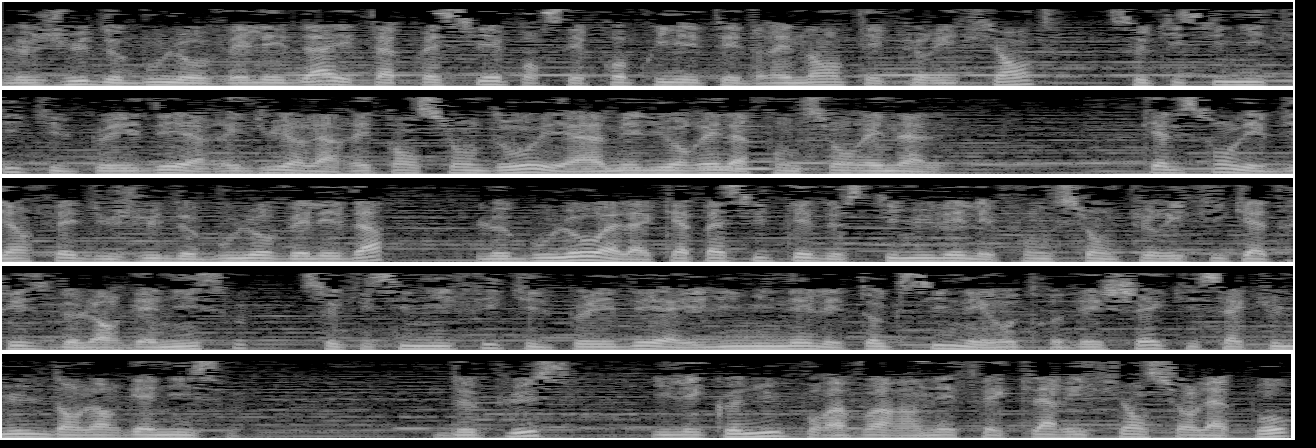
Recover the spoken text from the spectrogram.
Le jus de bouleau Velleda est apprécié pour ses propriétés drainantes et purifiantes, ce qui signifie qu'il peut aider à réduire la rétention d'eau et à améliorer la fonction rénale. Quels sont les bienfaits du jus de bouleau Velleda Le bouleau a la capacité de stimuler les fonctions purificatrices de l'organisme, ce qui signifie qu'il peut aider à éliminer les toxines et autres déchets qui s'accumulent dans l'organisme. De plus, il est connu pour avoir un effet clarifiant sur la peau,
